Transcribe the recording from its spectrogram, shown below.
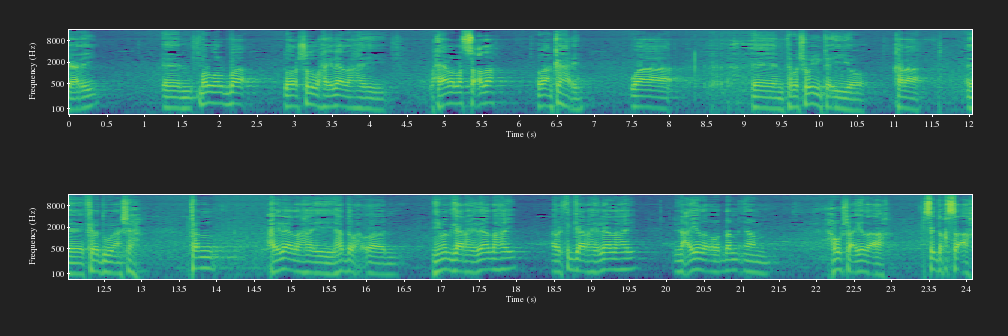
gaaray. Mar walba doorashadu waxay leedahay waxyaaba la socda oo aan ka harin. Waa tabashooyinka iyo kala kala duwanaanshaha tan waxay leedahay hadda muhiimad gaarahay leedahay aragti gaarahay leedahay dhinacyada oo dhan inaan hawsha iyada ah si dhaqso ah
